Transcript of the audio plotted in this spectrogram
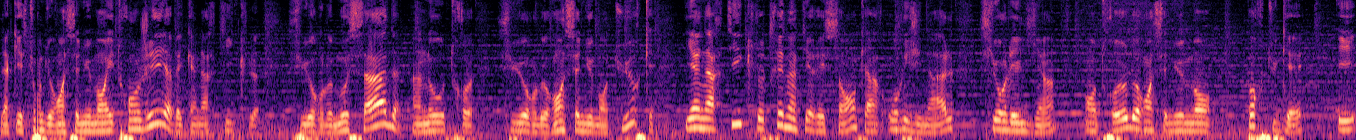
la question du renseignement étranger avec un article sur le Mossad, un autre sur le renseignement turc et un article très intéressant car original sur les liens entre le renseignement portugais et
